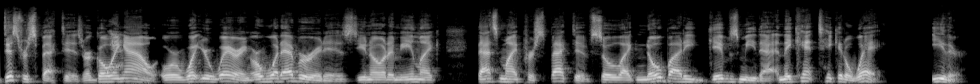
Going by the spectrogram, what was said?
disrespect is, or going out, or what you're wearing, or whatever it is. You know what I mean? Like that's my perspective. So like nobody gives me that, and they can't take it away either.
